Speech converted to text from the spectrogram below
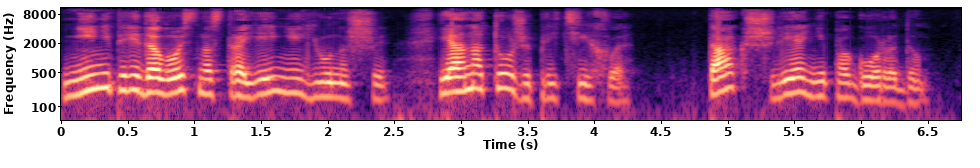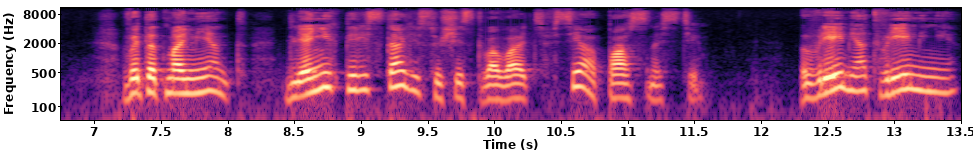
Нине передалось настроение юноши, и она тоже притихла. Так шли они по городу. В этот момент для них перестали существовать все опасности. Время от времени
